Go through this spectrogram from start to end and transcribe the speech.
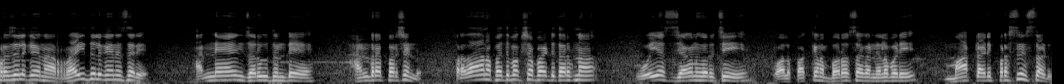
ప్రజలకైనా రైతులకైనా సరే అన్యాయం జరుగుతుంటే హండ్రెడ్ పర్సెంట్ ప్రధాన ప్రతిపక్ష పార్టీ తరఫున వైఎస్ జగన్ గారు వచ్చి వాళ్ళ పక్కన భరోసాగా నిలబడి మాట్లాడి ప్రశ్నిస్తాడు.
